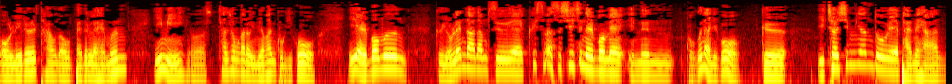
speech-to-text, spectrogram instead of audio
O Little Town of Bethlehem은 이미 어, 찬송가로 유명한 곡이고 이 앨범은 그 욜랜다 아담스의 크리스마스 시즌 앨범에 있는 곡은 아니고 그 2010년도에 발매한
